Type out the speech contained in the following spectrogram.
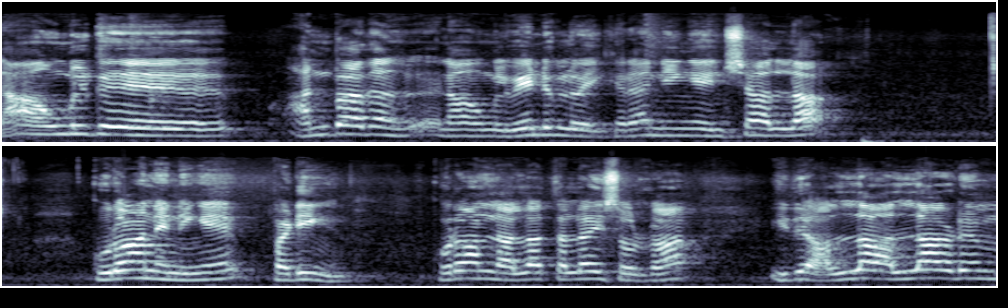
நான் உங்களுக்கு அன்பாக தான் நான் உங்களுக்கு வேண்டுகோள் வைக்கிறேன். நீங்கள் இன்ஷா அல்லாஹ் குரானை நீங்கள் படிங்க. குரானில் அல்லா தல்லாய் சொல்கிறான் இது அல்லாஹ் அல்லாவிடம்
